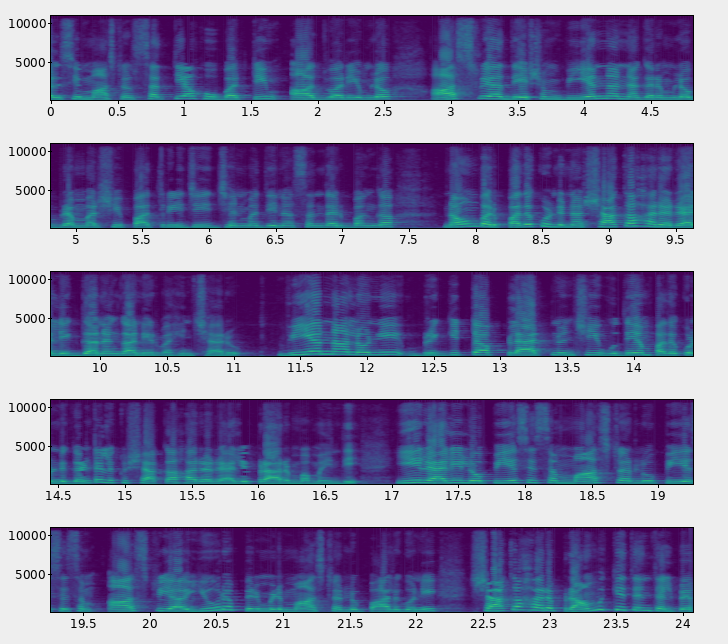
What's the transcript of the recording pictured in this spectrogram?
కలిసి మాస్టర్ సత్య హూబర్ టీం ఆధ్వర్యంలో ఆస్ట్రియా దేశం వియన్నా నగరంలో బ్రహ్మర్షి పాత్రిజీ జన్మదిన సందర్భంగా నవంబర్ పదకొండున శాకాహార ర్యాలీ ఘనంగా నిర్వహించారు. వియన్నాలోని బ్రిగిట్టా ప్లాట్ నుంచి ఉదయం పదకొండు గంటలకు శాకాహార ర్యాలీ ప్రారంభమైంది. ఈ ర్యాలీలో పిఎస్ఎస్ఎం మాస్టర్లు పిఎస్ఎస్ఎం ఆస్ట్రియా యూరప్ పిరమిడ్ మాస్టర్లు పాల్గొని శాకాహార ప్రాముఖ్యతను తెలిపే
